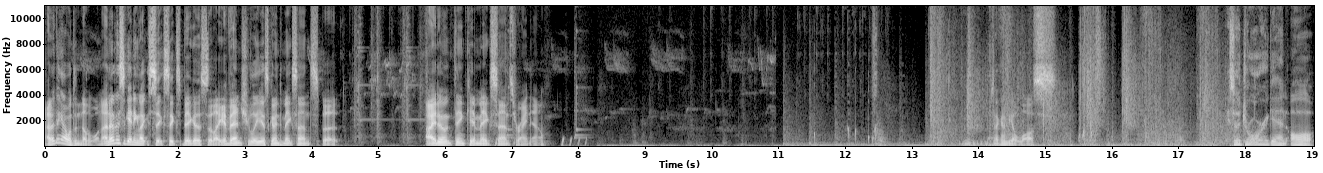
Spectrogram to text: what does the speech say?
I don't think I want another one. I know this is getting like 6-6 bigger, so like eventually it's going to make sense, but I don't think it makes sense right now. Ooh, is that going to be a loss? It's a drawer again. Oh,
